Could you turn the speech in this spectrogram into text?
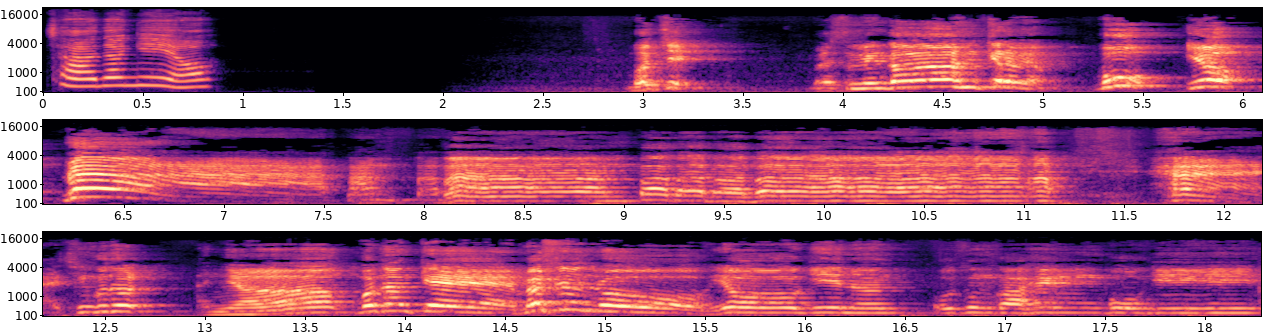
찬양해요. 멋진 말씀인과 함께라면 모여라! 빰빠밤 빠바바바 하 친구들 안녕. 모두 함께 말씀으로. 여기는 웃음과 행복이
